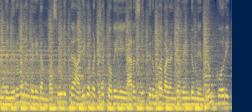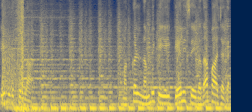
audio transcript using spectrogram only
இந்த நிறுவனங்களிடம் வசூலித்த அதிகபட்ச தொகையை அரசு திரும்ப வழங்க வேண்டும் என்றும் கோரிக்கை விடுத்துள்ளார். மக்கள் நம்பிக்கையை கேலி செய்வதா பாஜக?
